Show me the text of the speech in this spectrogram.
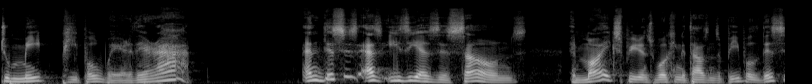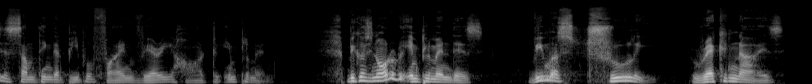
to meet people where they're at. And this is as easy as this sounds. In my experience working with thousands of people, this is something that people find very hard to implement. Because in order to implement this, we must truly recognize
